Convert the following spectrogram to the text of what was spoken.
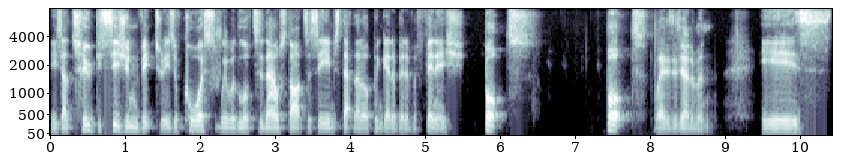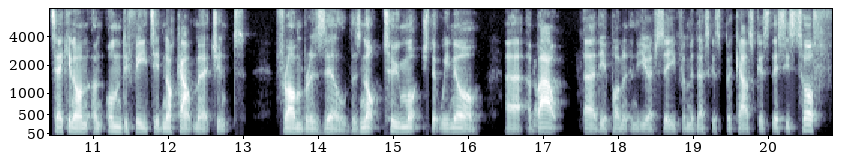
He's had two decision victories. Of course, we would love to now start to see him step that up and get a bit of a finish. But, but, ladies and gentlemen, he is taking on an undefeated knockout merchant from Brazil. There's not too much that we know uh, about uh, the opponent in the UFC for Modestas Bukauskas. This is tough.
